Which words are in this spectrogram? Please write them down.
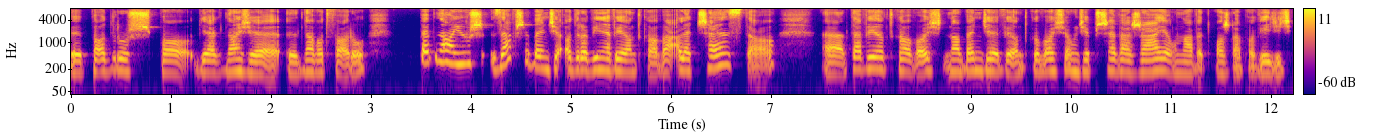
e, podróż po diagnozie e, nowotworu pewno już zawsze będzie odrobinę wyjątkowa, ale często ta wyjątkowość no, będzie wyjątkowością, gdzie przeważają nawet, można powiedzieć,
